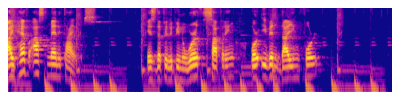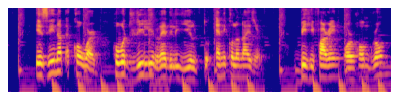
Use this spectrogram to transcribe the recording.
I have asked many times Is the Filipino worth suffering or even dying for? Is he not a coward who would really readily yield to any colonizer, be he foreign or homegrown?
